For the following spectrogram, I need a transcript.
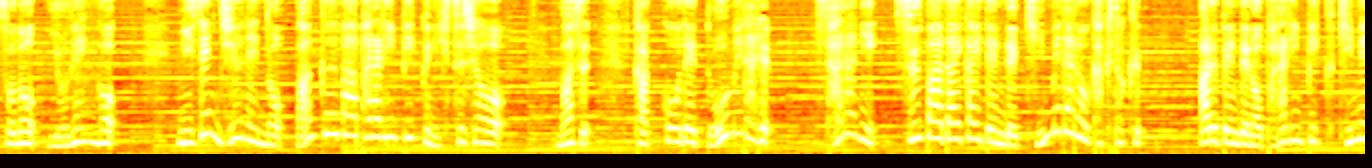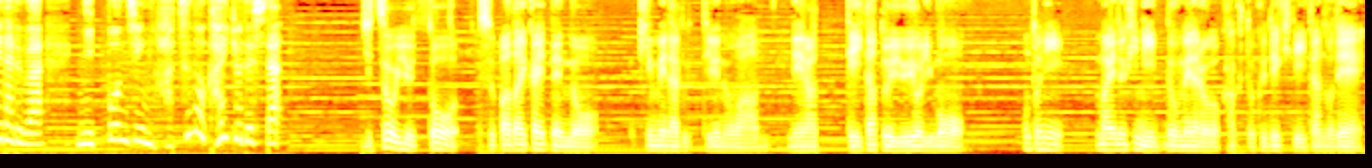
その4年後、2010年のバンクーバーパラリンピックに出場。まず、滑降で銅メダル。さらに、スーパー大回転で金メダルを獲得。アルペンでのパラリンピック金メダルは日本人初の快挙でした。実を言うと、スーパー大回転の金メダルっていうのは狙っていたというよりも、本当に前の日に銅メダルを獲得できていたので、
